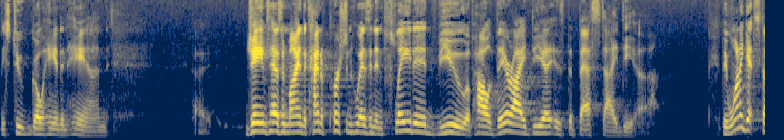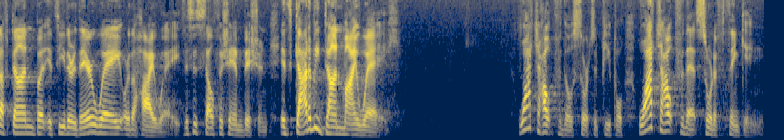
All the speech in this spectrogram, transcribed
These two go hand in hand. James has in mind the kind of person who has an inflated view of how their idea is the best idea. They want to get stuff done, but it's either their way or the highway. This is selfish ambition. It's got to be done my way. Watch out for those sorts of people. Watch out for that sort of thinking.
